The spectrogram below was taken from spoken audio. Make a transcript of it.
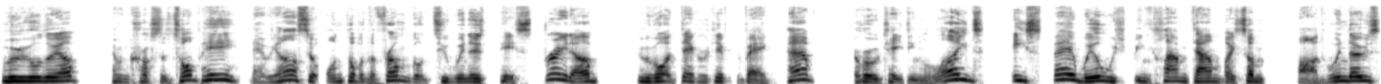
Moving all the way up, coming across the top here, there we are, so on top of the front we've got two windows pierced straight up. We've got a decorative conveyor cap, a rotating light, a spare wheel which has been clamped down by some barred windows,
